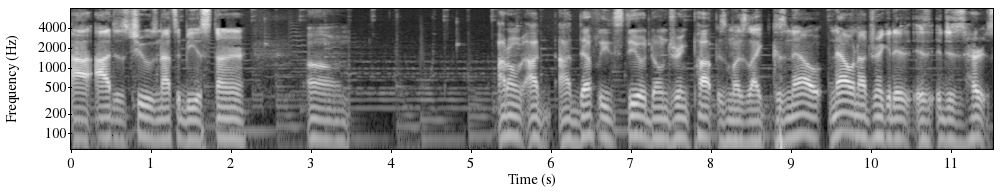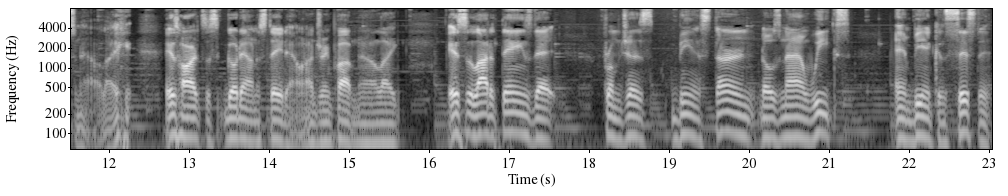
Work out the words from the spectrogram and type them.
I I just choose not to be as stern. Um, I don't. I I definitely still don't drink pop as much. Like, cause now now when I drink it, it it, it just hurts now. Like, it's hard to go down and stay down. When I drink pop now. Like, it's a lot of things that from just being stern those nine weeks and being consistent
